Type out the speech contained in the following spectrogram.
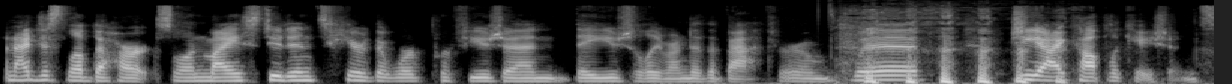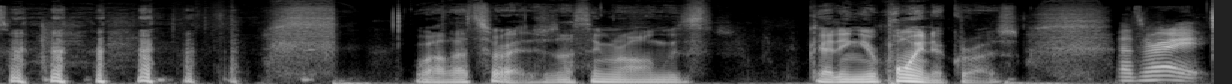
And I just love the heart. So when my students hear the word perfusion, they usually run to the bathroom with GI complications. well, that's all right. There's nothing wrong with getting your point across. That's right.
